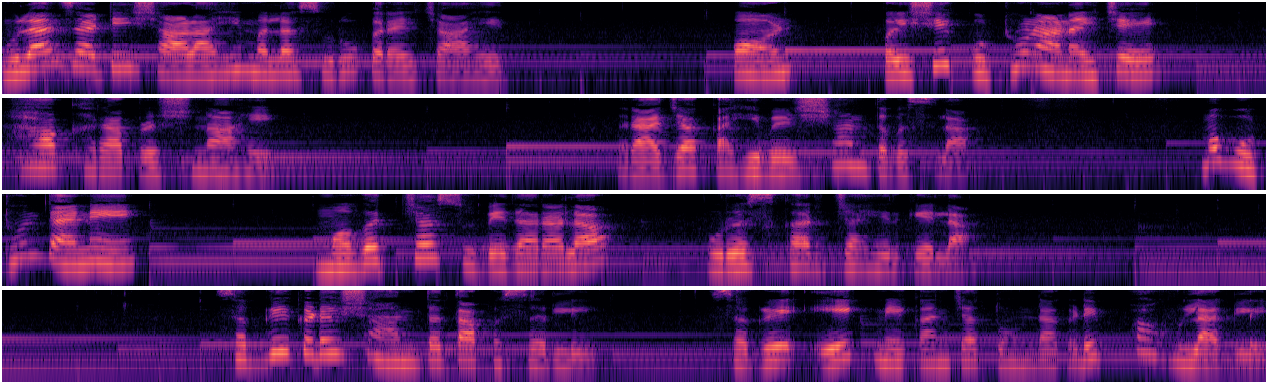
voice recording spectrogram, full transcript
मुलांसाठी शाळाही मला सुरू करायच्या आहेत. पण पैसे कुठून आणायचे हा खरा प्रश्न आहे. राजा काही वेळ शांत बसला. मग उठून त्याने मगधच्या सुभेदाराला पुरस्कार जाहीर केला. सगळीकडे शांतता पसरली. सगळे एकमेकांच्या तोंडाकडे पाहू लागले.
